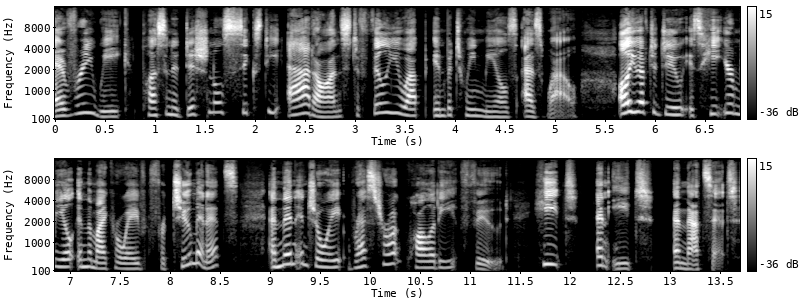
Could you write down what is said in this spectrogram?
every week, plus an additional 60 add ons to fill you up in between meals as well. All you have to do is heat your meal in the microwave for two minutes and then enjoy restaurant quality food. Heat and eat, and that's it.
